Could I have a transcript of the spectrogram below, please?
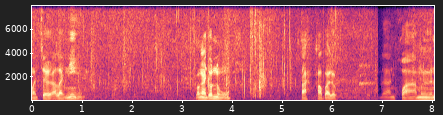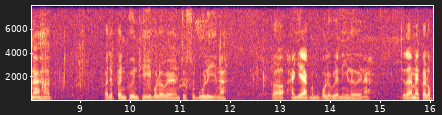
มาเจออะไรนี่ ว่าไงเจ้าหนูไปเข้าไปลูก ด้านขวามือนะครับ ก็จะเป็นพื้นที่บริเวณจุดสูบบุหรี่นะ ก็ให้แยกมาอยู่บริเวณนี้เลยนะ จะได้ไม่ไปรบ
